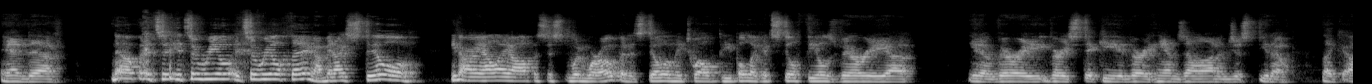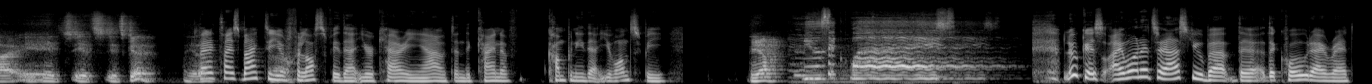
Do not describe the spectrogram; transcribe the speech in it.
And uh no, but it's a, it's a real, it's a real thing. I mean, I still, you know, our LA office is when we're open, it's still only twelve people. Like it still feels very. uh you know, very, very sticky and very hands on and just, you know, like I, it's it's it's good. You know? But it ties back to your um, philosophy that you're carrying out and the kind of company that you want to be. Yeah. Music wise. Lucas, I wanted to ask you about the the quote I read,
